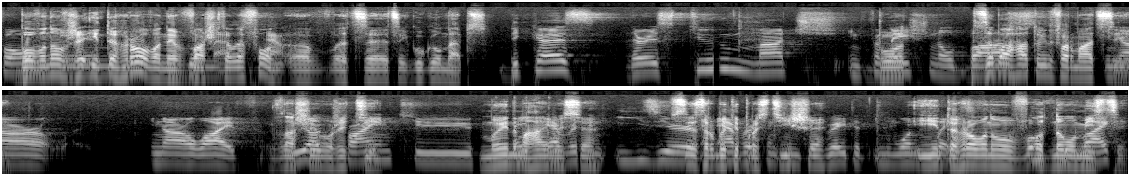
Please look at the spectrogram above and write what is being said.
Бо воно вже інтегроване в ваш телефон, е, цей Google Maps. Because there is too much informational buzz Забагато інформації. our in our life. в нашому житті. Ми намагаємося все зробити простіше і інтегрованому в одному місці.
